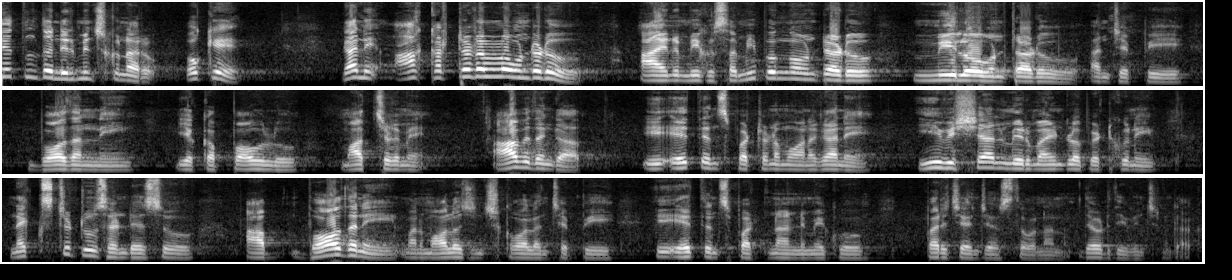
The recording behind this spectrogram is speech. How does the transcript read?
చేతులతో నిర్మించుకున్నారు. ఓకే. కానీ ఆ కట్టడంలో ఉండడు. ఆయన మీకు సమీపంగా ఉంటాడు మీలో ఉంటాడు అని చెప్పి బోధన్ని ఈ యొక్క పౌలు మార్చడమే. ఆ విధంగా ఈ ఏథెన్స్ పట్టణము అనగానే ఈ విషయాన్ని మీరు మైండ్లో పెట్టుకుని నెక్స్ట్ టూ సండేస్ ఆ బోధని మనం ఆలోచించుకోవాలని చెప్పి ఈ ఏథెన్స్ పట్టణాన్ని మీకు పరిచయం చేస్తూ ఉన్నాను. దేవుడు దీవించిన కాక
